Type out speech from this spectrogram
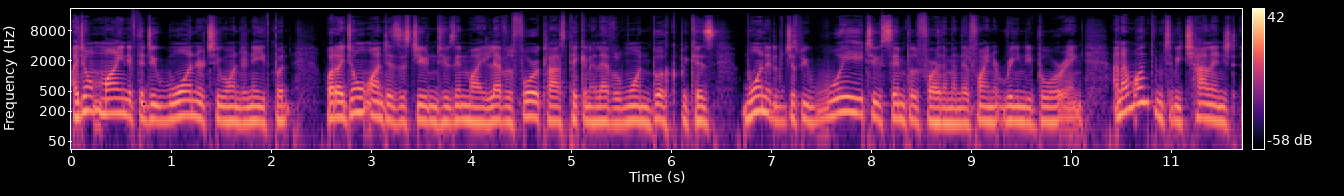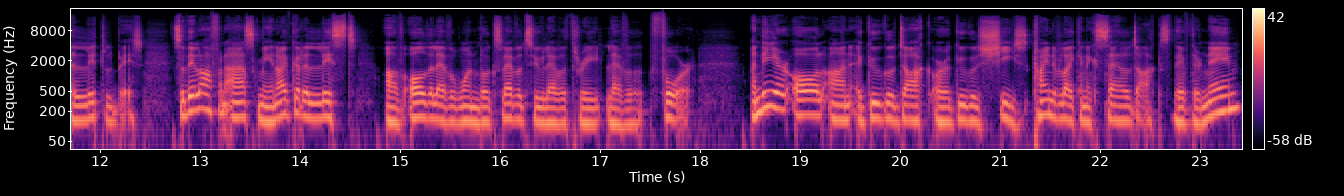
I don't mind if they do one or two underneath, but what I don't want is a student who's in my level four class picking a level one book because one, it'll just be way too simple for them and they'll find it really boring. And I want them to be challenged a little bit. So they'll often ask me, and I've got a list of all the level one books level two, level three, level four. And they are all on a Google Doc or a Google Sheet, kind of like an Excel doc. So they have their name,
